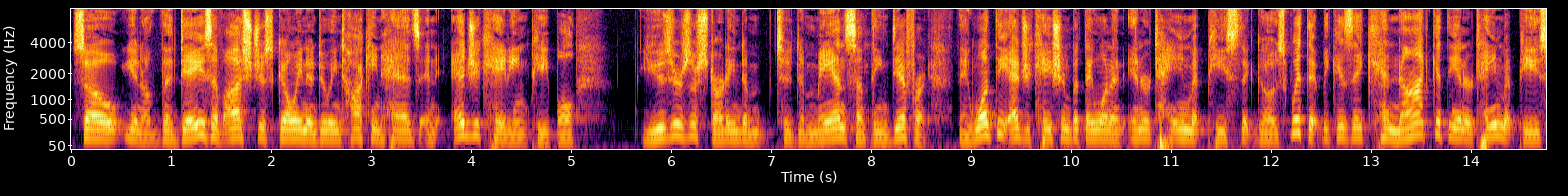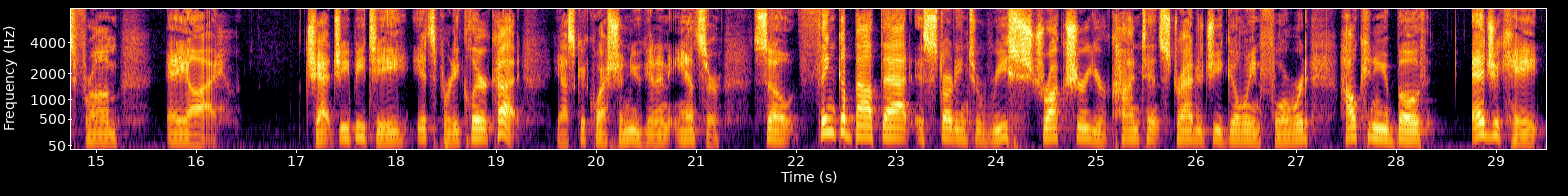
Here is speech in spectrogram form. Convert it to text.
So, you know, the days of us just going and doing talking heads and educating people, users are starting to, to demand something different. They want the education, but they want an entertainment piece that goes with it because they cannot get the entertainment piece from AI. ChatGPT, it's pretty clear cut. You ask a question, you get an answer. So think about that as starting to restructure your content strategy going forward. How can you both educate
